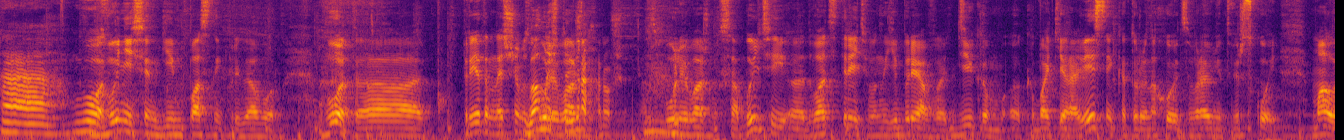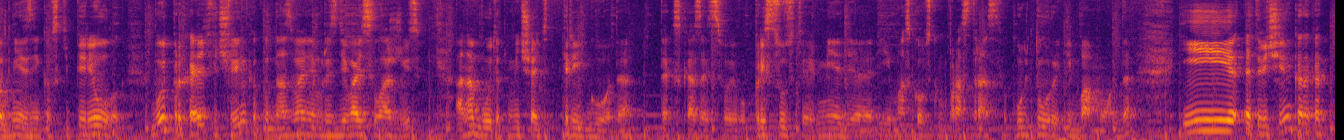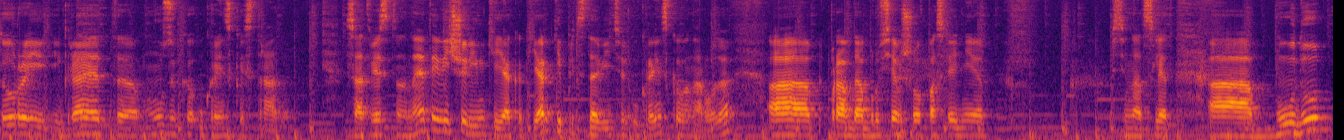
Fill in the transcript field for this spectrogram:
А, вот. Вынесен геймпасный приговор. Вот, а, при этом начнем с более, важных, с более важных событий. Э, 23 ноября в диком э, кабаке «Ровесник», который находится в районе Тверской, Малый Гнезниковский переулок, будет проходить вечеринка под названием «Раздевайся, ложись». Она будет отмечать три года, так сказать, своего присутствия в медиа и московском пространстве культуры и бомонда. И это вечеринка, на которой играет э, музыка украинской эстрады. Соответственно, на этой вечеринке я, как яркий представитель украинского народа, а, правда, обрусевшего в последние 17 лет, а, буду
